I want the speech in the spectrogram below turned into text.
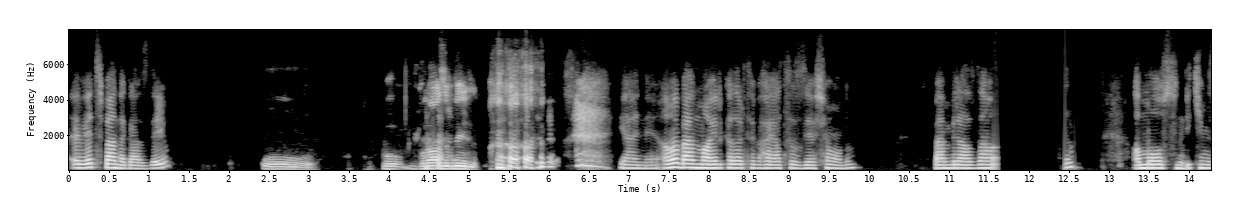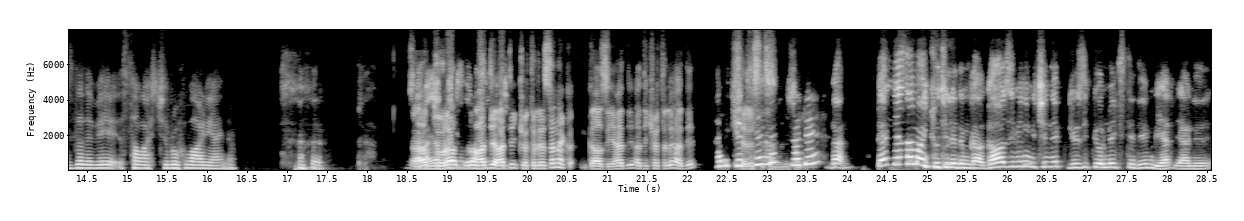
Evet, ben de Gaz'dayım. Oo. Bu buna hazır değildim. Yani ama ben Mahir kadar tabii hayat hızlı yaşamadım. Ben biraz daha ama olsun ikimizde de bir savaşçı ruh var yani. Ha, Tura, Tura hadi için- hadi kötülesene Gazi'yi hadi hadi kötüle hadi. Hadi kötü, Şerefsiz. hadi. Ben ben ne zaman kötüledim Ga- Gazi benim için hep gözüp görmek istediğim bir yer. Yani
